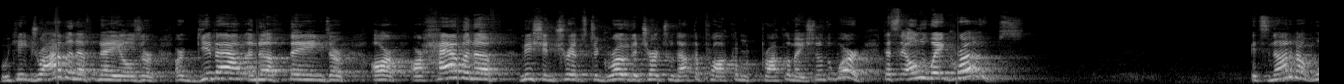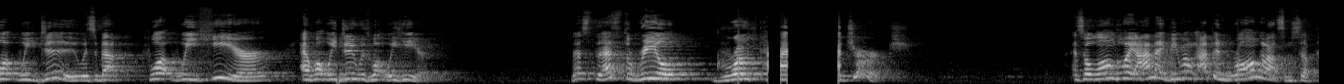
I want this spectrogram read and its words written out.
We can't drive enough nails or, or give out enough things or, or, or have enough mission trips to grow the church without the proclam- proclamation of the word. That's the only way it grows. It's not about what we do, it's about what we hear and what we do with what we hear. That's, that's the real growth path of the church. And so along the way, I may be wrong. I've been wrong about some stuff.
